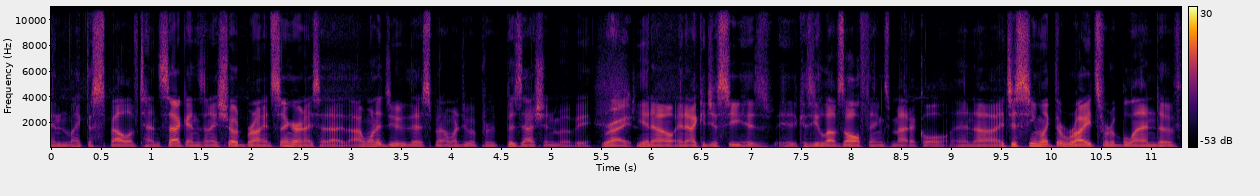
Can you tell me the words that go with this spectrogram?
in like the spell of 10 seconds. And i showed Bryan Singer and i said i, I want to do this but i want to do a p- possession movie. Right. you know and i could just see his because he loves all things medical. And uh, it just seemed like the right sort of blend of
